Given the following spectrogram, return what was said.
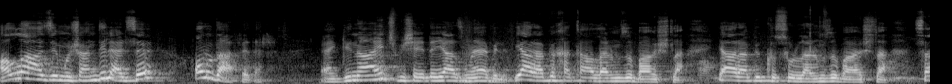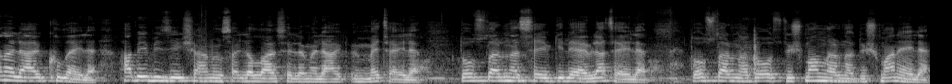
Allah Azimuşşan dilerse onu da affeder. Yani günah hiçbir şeyde yazmayabilir. Ya Rabbi hatalarımızı bağışla. Ya Rabbi kusurlarımızı bağışla. Sana layık kul eyle. Habibi Zişan'ın sallallahu aleyhi ve selleme layık ümmet eyle. Dostlarına sevgili evlat eyle. Dostlarına dost, düşmanlarına düşman eyle.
